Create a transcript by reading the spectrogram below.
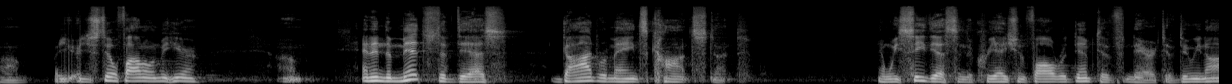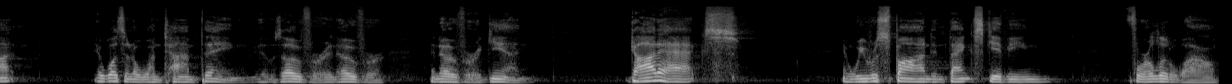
Um, are, you, are, you, still following me here? Um, and in the midst of this, God remains constant. And we see this in the creation fall redemptive narrative, do we not? It wasn't a one time thing, it was over and over and over again. God acts and we respond in thanksgiving for a little while,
